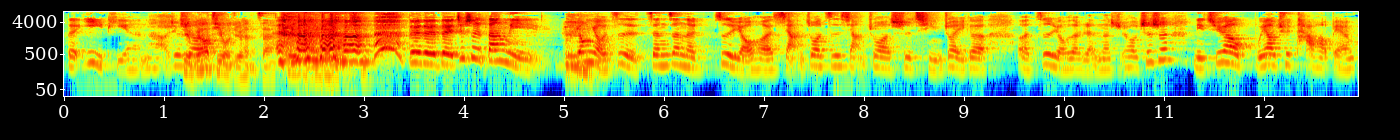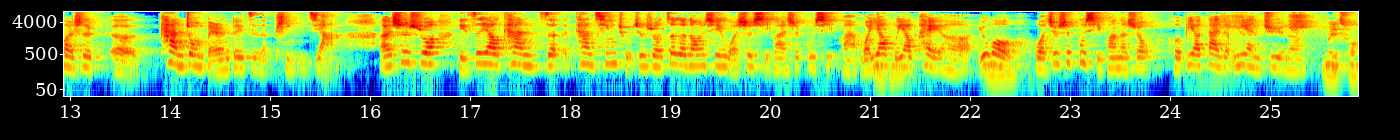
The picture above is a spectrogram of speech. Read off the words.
的议题很好，就是标题我觉得很赞。对对对，就是当你拥有自真正的自由和想做自己想做的事情，做一个呃自由的人的时候，其实你就要不要去讨好别人，或者是呃看重别人对自己的评价。而是说你自己要看这看清楚，就是说这个东西我是喜欢还是不喜欢，我要不要配合？如果我就是不喜欢的时候，何必要戴着面具呢？没错，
